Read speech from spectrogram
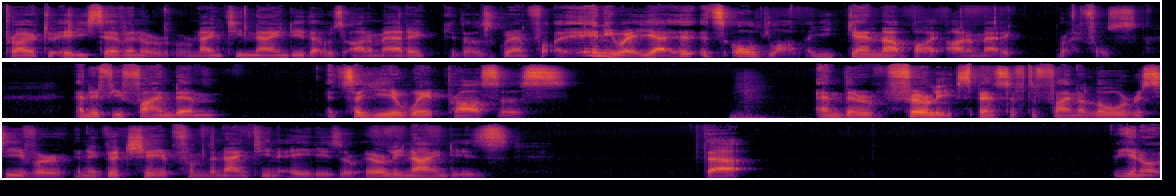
prior to 87 or, or 1990 that was automatic, that was grandfather. Anyway, yeah, it, it's old law. You cannot buy automatic rifles. And if you find them, it's a year wait process and they're fairly expensive to find a lower receiver in a good shape from the 1980s or early 90s that you know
